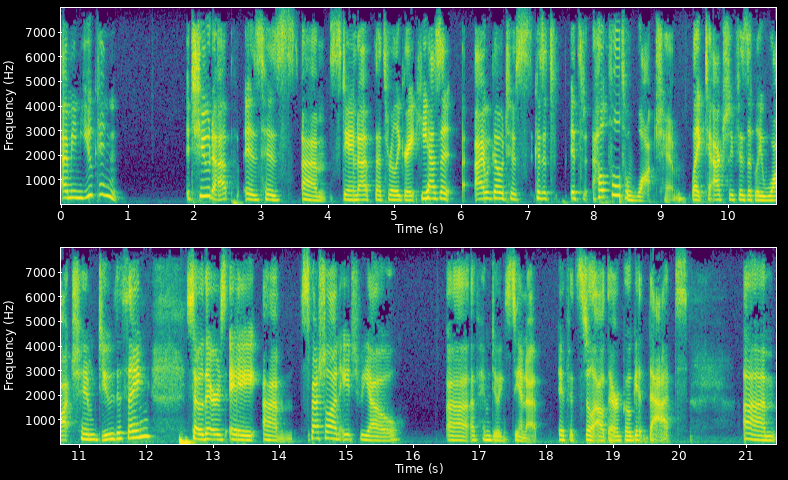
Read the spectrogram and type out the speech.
I mean, you can. Chewed up is his um, stand up. That's really great. He has a. I would go to because it's it's helpful to watch him, like to actually physically watch him do the thing. So there's a um, special on HBO uh, of him doing stand up. If it's still out there, go get that. Um,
